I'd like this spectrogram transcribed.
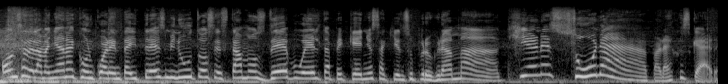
Once de la mañana con 43 minutos. Estamos de vuelta, pequeños, aquí en su programa ¿Quién es una? Para juzgar.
